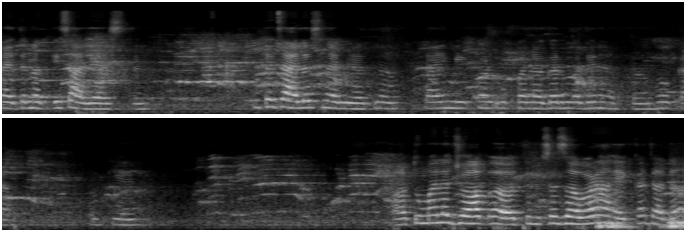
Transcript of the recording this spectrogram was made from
नाहीतर नक्कीच आले असते. कुठे जायलाच नाही मिळत ना. ताई मी पण उपनगरमध्ये राहतो. हो का? ओके. तुम्हाला जॉब तुमचं जवळ आहे का दादा?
